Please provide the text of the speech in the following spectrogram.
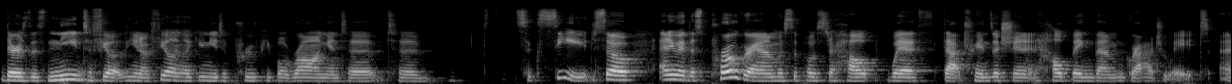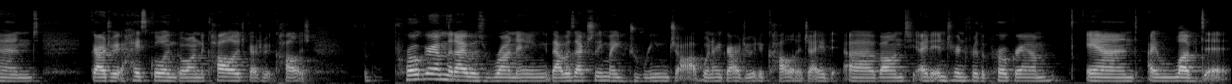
there's this need to feel, you know, feeling like you need to prove people wrong and to to succeed. So, anyway, this program was supposed to help with that transition and helping them graduate and graduate high school and go on to college, graduate college. Program that I was running, that was actually my dream job when I graduated college. I had uh, volunteer, I'd interned for the program and I loved it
